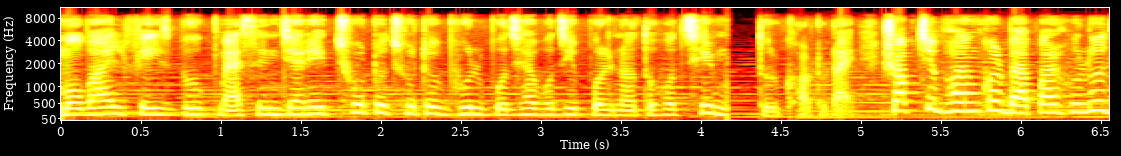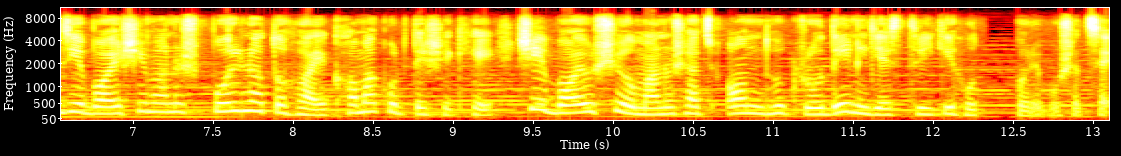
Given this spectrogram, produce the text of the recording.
মোবাইল, ফেসবুক, মেসেঞ্জারে ছোট ছোট ভুল বোঝাবুঝি পরিণত হচ্ছে ঘটনায় সবচেয়ে ভয়ঙ্কর ব্যাপার হলো যে বয়সে মানুষ পরিণত হয়, ক্ষমা করতে শেখে। সেই বয়সেও মানুষ আজ অন্ধ ক্রোধে নিজের স্ত্রীকে হত্যা করে বসেছে।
